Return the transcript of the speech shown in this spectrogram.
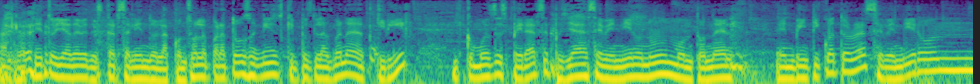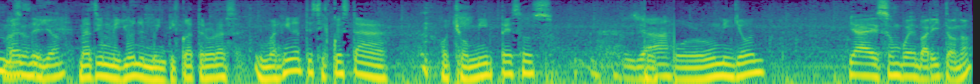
Al ratito ya debe de estar saliendo la consola para todos aquellos que pues las van a adquirir y como es de esperarse pues ya se vendieron un montonal. En 24 horas se vendieron Más más, de un millón. Más de un millón en 24 horas. Imagínate si cuesta 8 mil pesos Pues por, por un millón. ya es un buen varito, ¿no?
